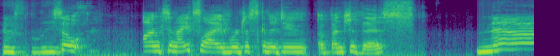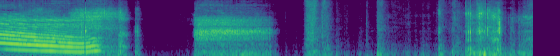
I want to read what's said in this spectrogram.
Who's Louise? So, on tonight's live, we're just gonna do a bunch of this. no. what I was hello. All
